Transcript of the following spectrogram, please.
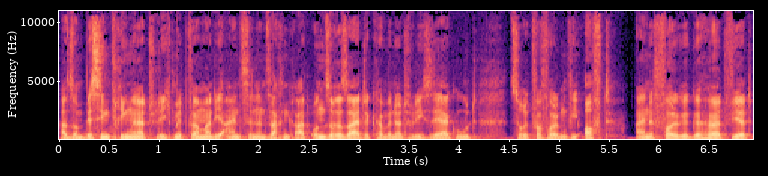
Also ein bisschen kriegen wir natürlich mit, weil man die einzelnen Sachen, gerade unsere Seite, können wir natürlich sehr gut zurückverfolgen, wie oft eine Folge gehört wird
